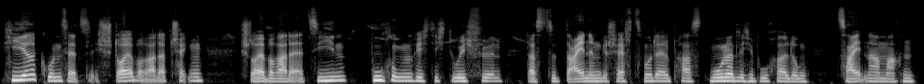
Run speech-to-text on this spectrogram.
hier grundsätzlich Steuerberater checken, Steuerberater erziehen, Buchungen richtig durchführen, das zu deinem Geschäftsmodell passt, monatliche Buchhaltung zeitnah machen,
